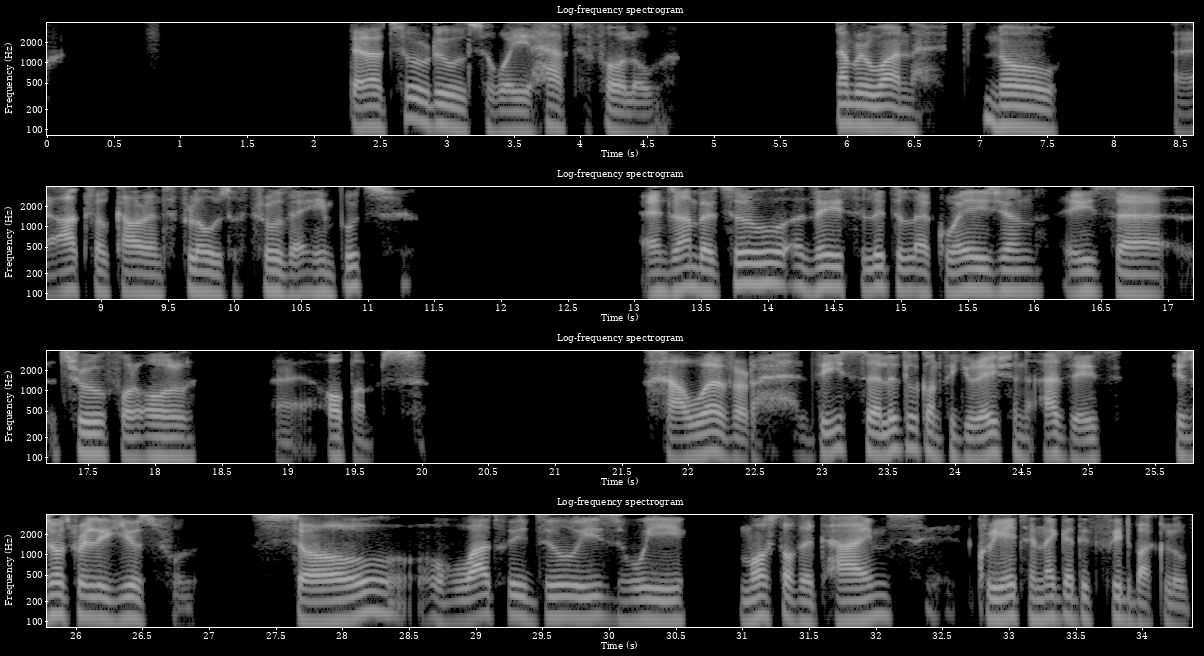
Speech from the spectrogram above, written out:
there are two rules where you have to follow. Number one, no uh, actual current flows through the inputs. And number two, this little equation is uh, true for all uh, op-amps. However, this uh, little configuration as is is not really useful. So what we do is we most of the times creates a negative feedback loop.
